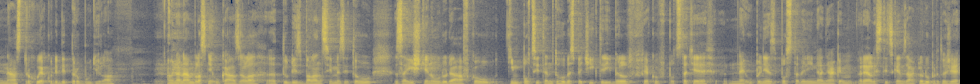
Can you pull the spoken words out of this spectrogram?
nás trochu jako kdyby probudila. Ona nám vlastně ukázala eh, tu disbalanci mezi tou zajištěnou dodávkou, tím pocitem toho bezpečí, který byl jako v podstatě neúplně postavený na nějakém realistickém základu, protože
